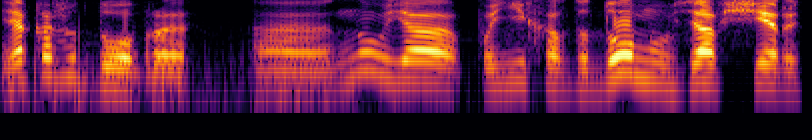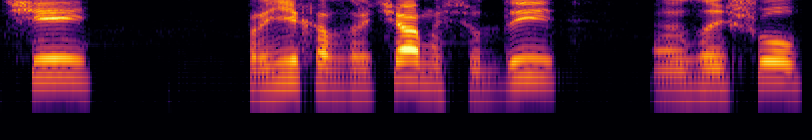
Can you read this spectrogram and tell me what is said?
Я кажу, добре. Е, ну, я поїхав додому, взяв ще речей, приїхав з речами сюди, е, зайшов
